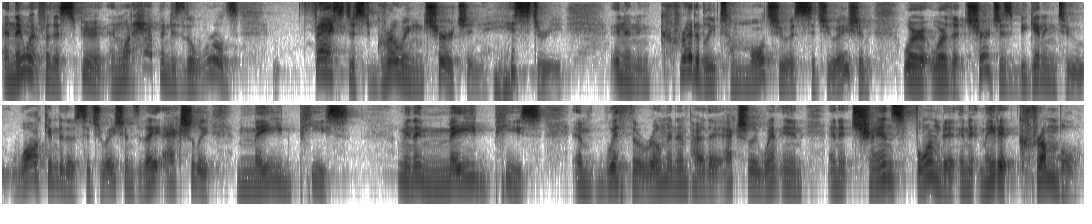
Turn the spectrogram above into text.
and they went for the Spirit. And what happened is the world's fastest growing church in history in an incredibly tumultuous situation where, where the church is beginning to walk into those situations, they actually made peace. I mean, they made peace. And with the Roman Empire, they actually went in and it transformed it and it made it crumble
